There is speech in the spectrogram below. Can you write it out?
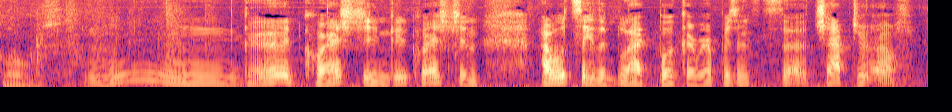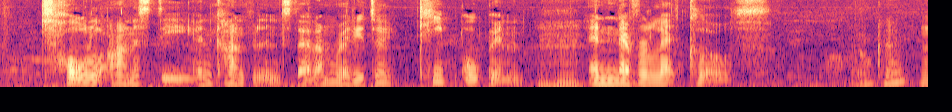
close?" Mm, good question. Good question. I would say the Black Book represents a chapter of total honesty and confidence that I'm ready to keep open Mm-hmm. and never let close. Okay, I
